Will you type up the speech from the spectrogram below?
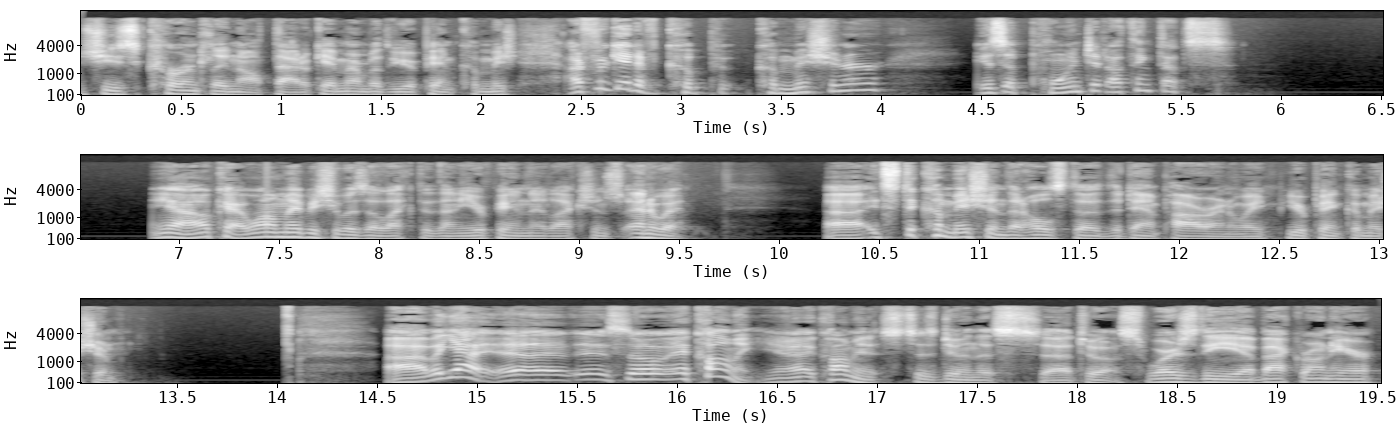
she's currently not that. Okay, member of the European Commission. I forget if co- commissioner is appointed. I think that's. Yeah, okay. Well, maybe she was elected in European elections. Anyway, uh, it's the commission that holds the, the damn power anyway, European Commission. Uh, but yeah, uh, so a commie, you know, a communist is doing this uh, to us. Where's the uh, background here?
